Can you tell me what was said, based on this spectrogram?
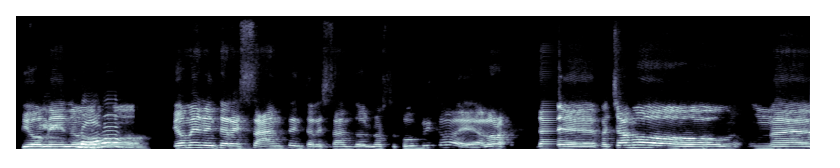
più o meno, più o meno interessante, interessando il nostro pubblico. E allora dai, eh, facciamo un, un, eh,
